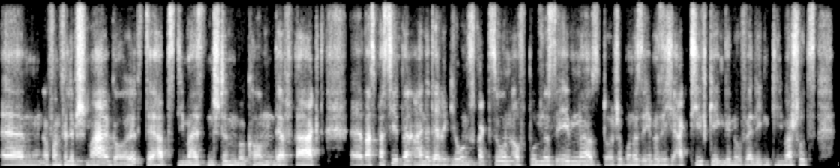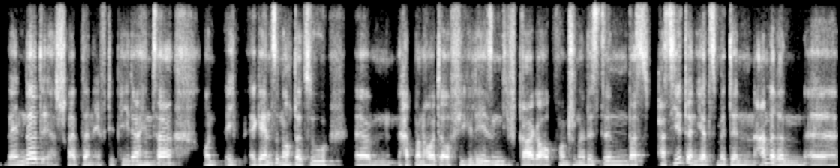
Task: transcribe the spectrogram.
ähm, von Philipp Schmalgold. Arnold, der hat die meisten Stimmen bekommen, der fragt, äh, was passiert, wenn eine der Regierungsfraktionen auf Bundesebene, also deutsche Bundesebene, sich aktiv gegen den notwendigen Klimaschutz wendet. Er schreibt dann FDP dahinter. Und ich ergänze noch dazu, ähm, hat man heute auch viel gelesen, die Frage auch von Journalistinnen, was passiert denn jetzt mit den anderen äh,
